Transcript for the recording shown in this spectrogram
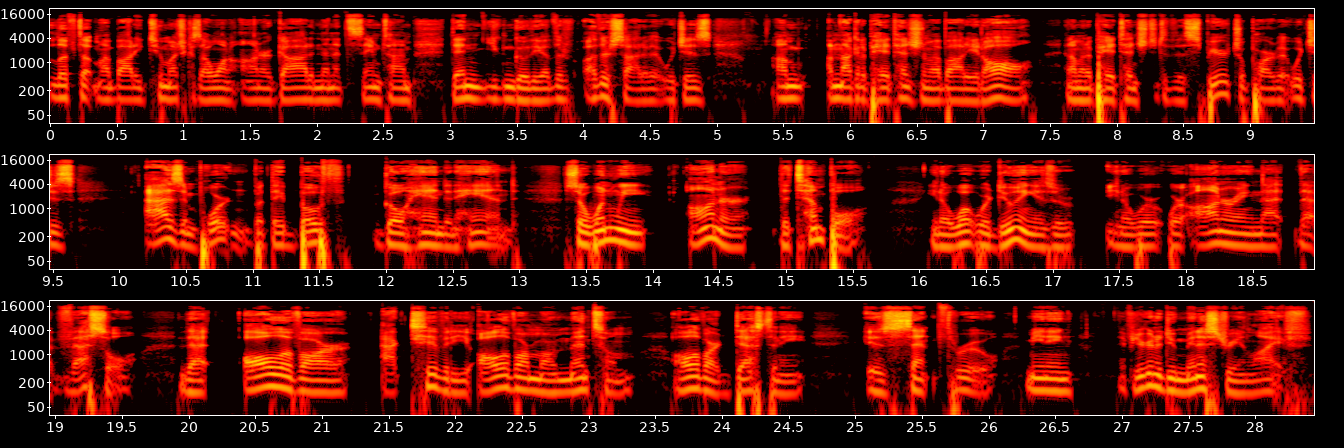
lift up my body too much because I want to honor God." And then at the same time, then you can go the other other side of it, which is I'm I'm not going to pay attention to my body at all and I'm going to pay attention to the spiritual part of it, which is as important, but they both go hand in hand. So when we honor the temple, you know, what we're doing is, you know, we're, we're honoring that, that vessel that all of our activity, all of our momentum, all of our destiny is sent through. Meaning, if you're going to do ministry in life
